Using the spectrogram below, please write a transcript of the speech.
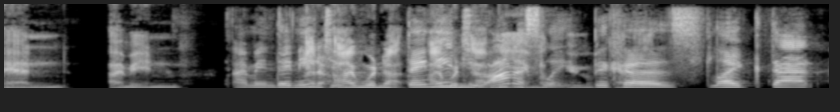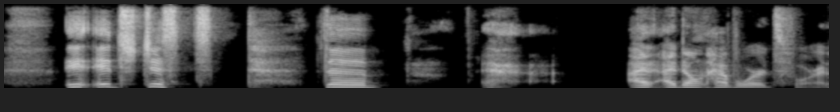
and I mean, I mean, they need I, to. I would not. they need would to not be honestly to because like that it, it's just the I, I don't have words for it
